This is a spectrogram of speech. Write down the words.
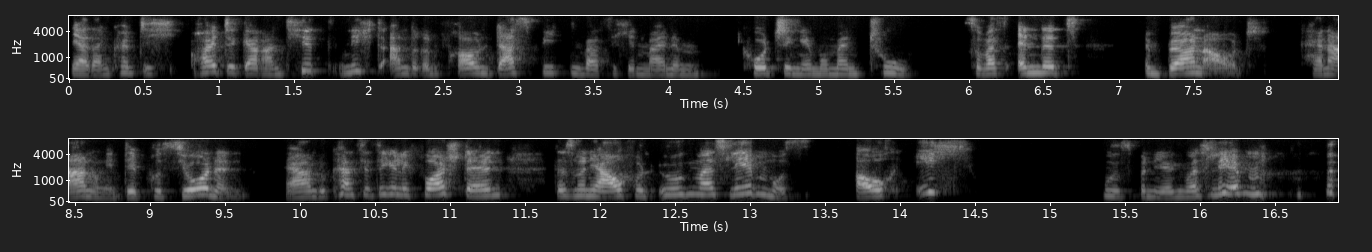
ja, dann könnte ich heute garantiert nicht anderen Frauen das bieten, was ich in meinem Coaching im Moment tue. Sowas endet im Burnout, keine Ahnung, in Depressionen. Ja, und du kannst dir sicherlich vorstellen, dass man ja auch von irgendwas leben muss. Auch ich muss von irgendwas leben.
